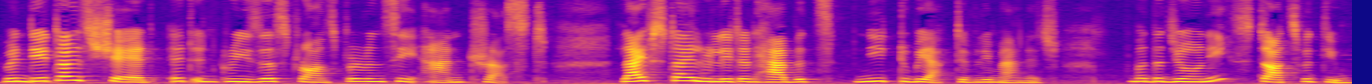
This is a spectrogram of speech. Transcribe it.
When data is shared, it increases transparency and trust. Lifestyle related habits need to be actively managed. But the journey starts with you.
